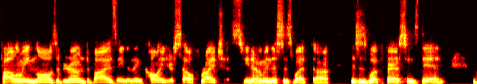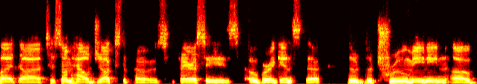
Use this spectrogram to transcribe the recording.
following laws of your own devising and then calling yourself righteous you know i mean this is what uh, this is what pharisees did but uh, to somehow juxtapose pharisees over against the, the the true meaning of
